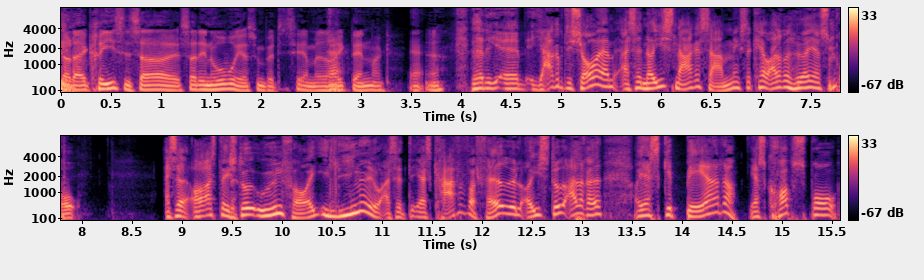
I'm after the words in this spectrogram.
når der er krise, så, så er det Novo, jeg sympatiserer med, Ja. og ikke Danmark. Ja. Ja. Hedder det, øh, Jacob, det sjove er, altså når I snakker sammen, ikke, så kan jeg jo allerede høre jeres sprog. Altså, og også da I stod udenfor, ikke? I lignede jo, altså jeres kaffe var fadøl, og I stod allerede, og jeg skal bære dig, jeres kropssprog,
